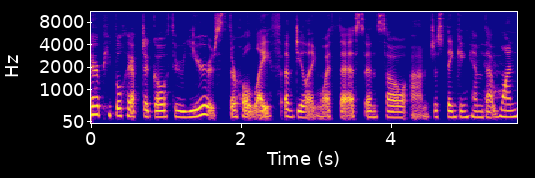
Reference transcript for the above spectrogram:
there are people who have to go through years, their whole life of dealing with this. And so um, just thanking him that one,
